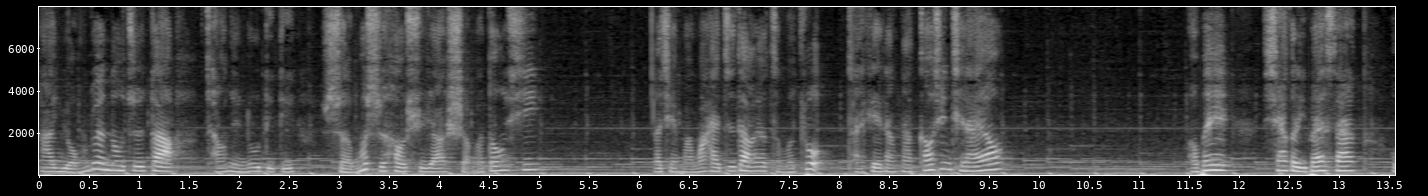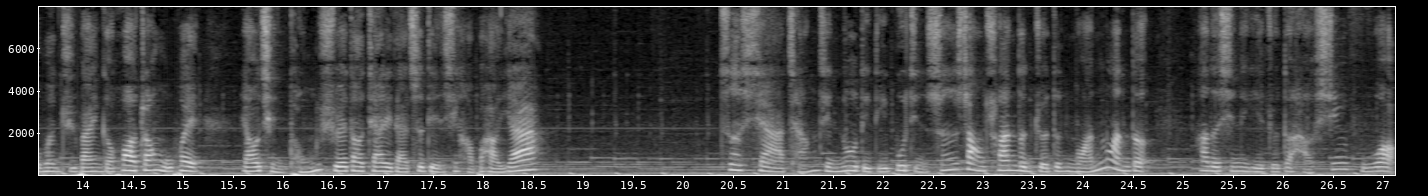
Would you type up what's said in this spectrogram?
她永远都知道长颈鹿弟弟什么时候需要什么东西，而且妈妈还知道要怎么做才可以让他高兴起来哦。宝贝，下个礼拜三我们举办一个化妆舞会，邀请同学到家里来吃点心，好不好呀？这下长颈鹿弟弟不仅身上穿的觉得暖暖的，他的心里也觉得好幸福哦。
